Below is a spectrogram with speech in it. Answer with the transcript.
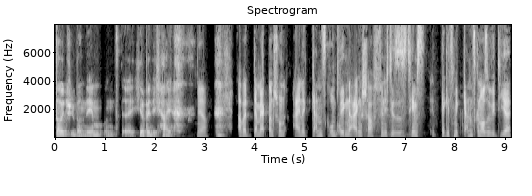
Deutsch übernehmen und äh, hier bin ich, hi. Ja, aber da merkt man schon eine ganz grundlegende Eigenschaft, finde ich, dieses Systems. Da geht es mir ganz genauso wie dir.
